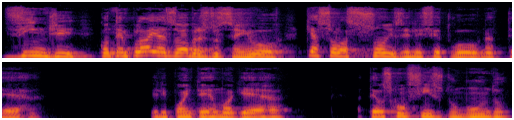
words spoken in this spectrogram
Vinde, contemplai as obras do Senhor, que assolações ele efetuou na terra. Ele põe termo à guerra até os confins do mundo,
